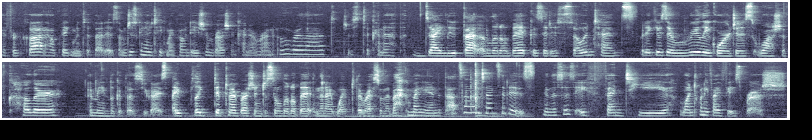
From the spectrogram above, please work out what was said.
I forgot how pigmented that is. I'm just going to take my foundation brush and kind of run over that just to kind of dilute that a little bit because it is so intense. But it gives a really gorgeous wash of color. I mean, look at this, you guys. I like dipped my brush in just a little bit and then I wiped the rest on the back of my hand. That's how intense it is. And this is a Fenty 125 face brush.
